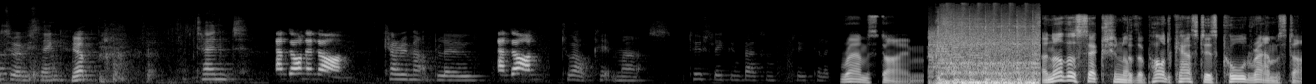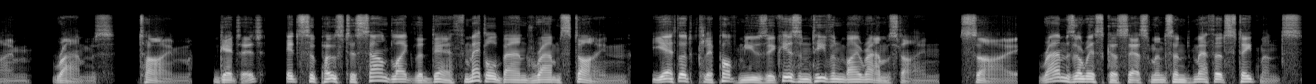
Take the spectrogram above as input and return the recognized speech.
go through everything. Yep. Tent, And on and on. carry mat blue, And on. two outfit mats, two sleeping bags and two pillows. Rammstein. Another section of the podcast is called Rams Time. Rams. Time. Get it? It's supposed to sound like the death metal band Rammstein. Yet that clip of music isn't even by Rammstein. Sigh. Rams are risk assessments and method statements.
